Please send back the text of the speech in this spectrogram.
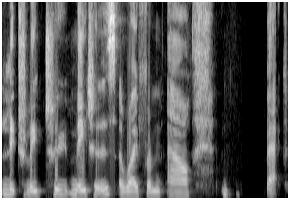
literally two meters away from our back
